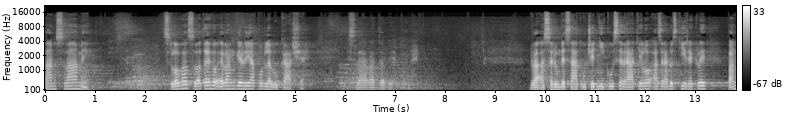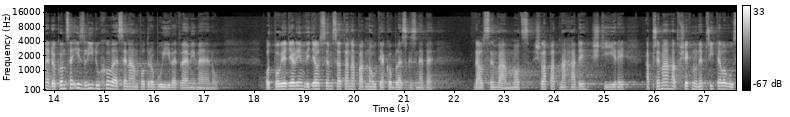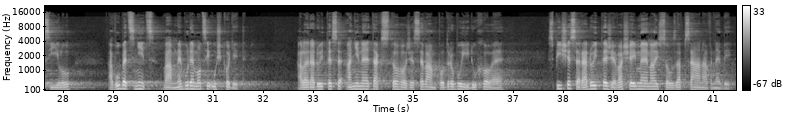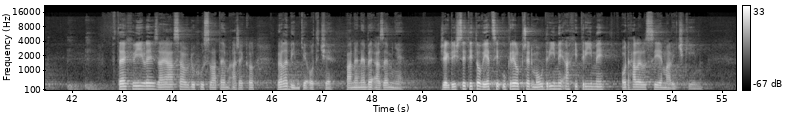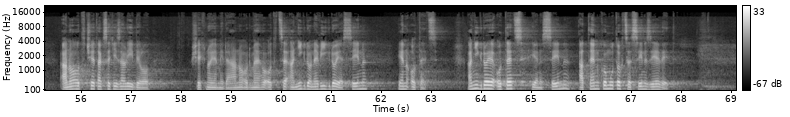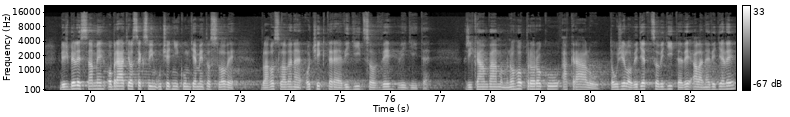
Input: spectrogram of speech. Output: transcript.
Pán s vámi. Slova svatého Evangelia podle Lukáše. Sláva tobě, pane. 72 učedníků se vrátilo a s radostí řekli, pane, dokonce i zlí duchové se nám podrobují ve tvém jménu. Odpověděl jim, viděl jsem satana padnout jako blesk z nebe. Dal jsem vám moc šlapat na hady, štíry a přemáhat všechnu nepřítelovu sílu a vůbec nic vám nebude moci uškodit. Ale radujte se ani ne tak z toho, že se vám podrobují duchové, spíše se radujte, že vaše jména jsou zapsána v nebi. V té chvíli zajásal v duchu svatém a řekl, velebím tě, Otče, pane nebe a země, že když si tyto věci ukryl před moudrými a chytrými, odhalil si je maličkým. Ano, Otče, tak se ti zalíbilo. Všechno je mi dáno od mého Otce a nikdo neví, kdo je syn, jen Otec. A nikdo je Otec, jen syn a ten, komu to chce syn zjevit. Když byli sami, obrátil se k svým učedníkům těmito slovy. Blahoslavené oči, které vidí, co vy vidíte. Říkám vám, mnoho proroků a králů toužilo vidět, co vidíte vy, ale neviděli,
